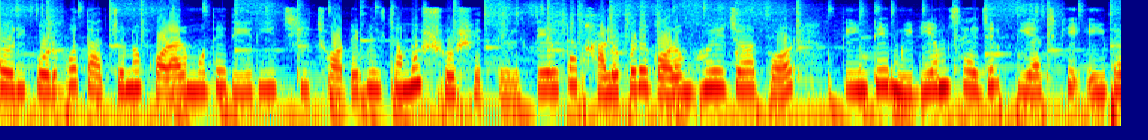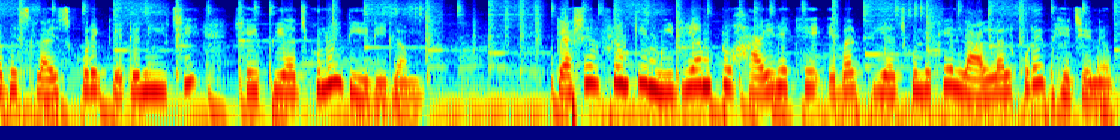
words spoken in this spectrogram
তৈরি করব, তার জন্য কড়ার মধ্যে দিয়ে দিয়েছি ছ টেবিল চামচ সর্ষের তেল। তেলটা ভালো করে গরম হয়ে যাওয়ার পর তিনটে মিডিয়াম সাইজের পেঁয়াজকে এইভাবে স্লাইস করে কেটে নিয়েছি, সেই পেঁয়াজগুলোই দিয়ে দিলাম। গ্যাসের ফ্লেমকে মিডিয়াম টু হাই রেখে এবার পেঁয়াজগুলোকে লাল লাল করে ভেজে নেব।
